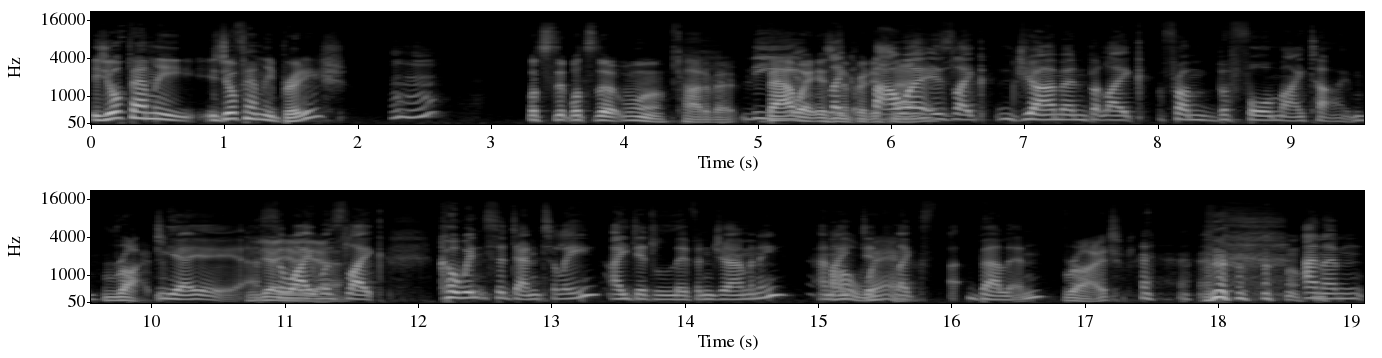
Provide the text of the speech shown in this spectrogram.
is your family is your family British? mm-hmm. What's the what's the uh, part of it? the Bauer isn't like a British Bauer name. is like German, but like from before my time. right. Yeah, yeah, yeah. Yeah, so yeah, I yeah. was like, coincidentally, I did live in Germany, and I Oh, did where? like Berlin, Right. and um,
